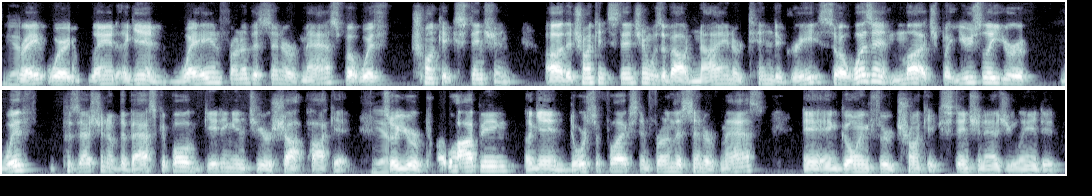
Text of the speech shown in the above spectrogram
yep. right, where you land again way in front of the center of mass, but with trunk extension. Uh, the trunk extension was about nine or 10 degrees. So it wasn't much, but usually you're with possession of the basketball getting into your shot pocket. Yep. So you're pro hopping, again, dorsiflexed in front of the center of mass and, and going through trunk extension as you landed.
